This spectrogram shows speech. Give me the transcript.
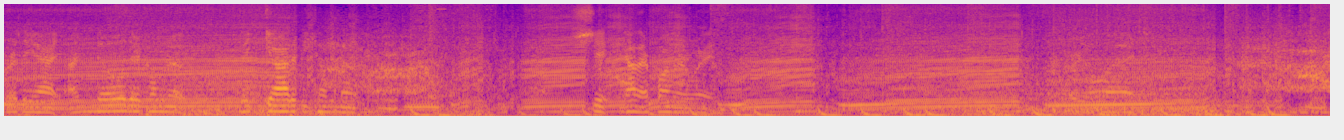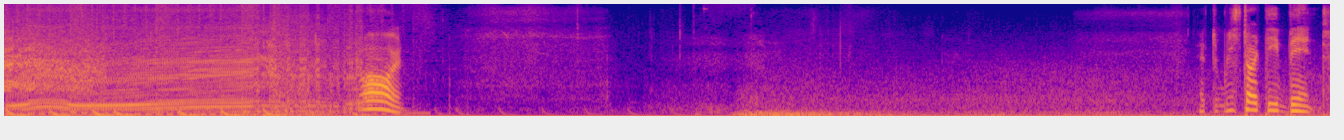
Where are they at? I know they're coming up. They gotta be coming up. Shit, now they're on their way. God. Have to restart the event.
